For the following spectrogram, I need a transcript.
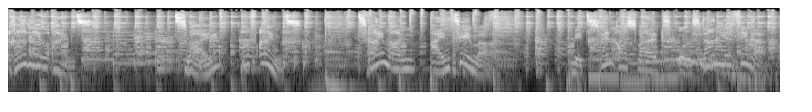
Radio 1. Zwei auf 1. Zwei Mann, ein Thema mit Sven Oswald und Daniel Finger.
